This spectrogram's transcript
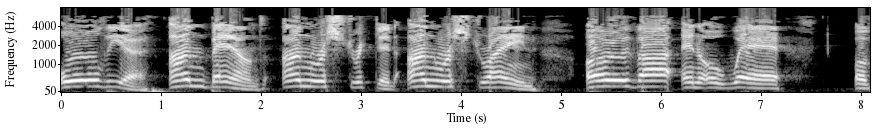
all the earth, unbound, unrestricted, unrestrained, over and aware of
